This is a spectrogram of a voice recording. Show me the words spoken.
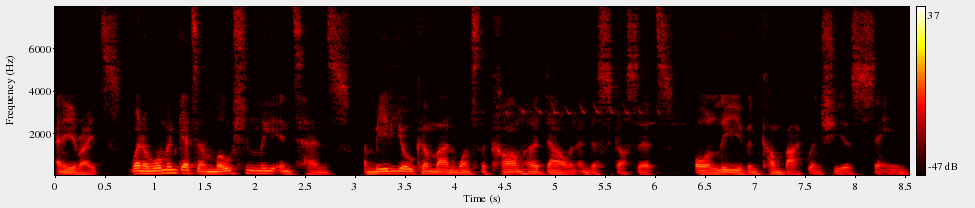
And he writes, when a woman gets emotionally intense, a mediocre man wants to calm her down and discuss it, or leave and come back when she is sane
